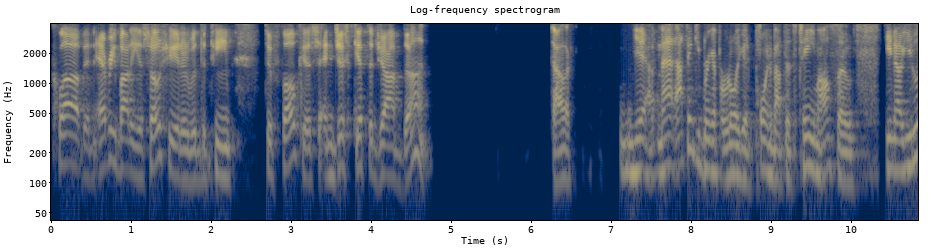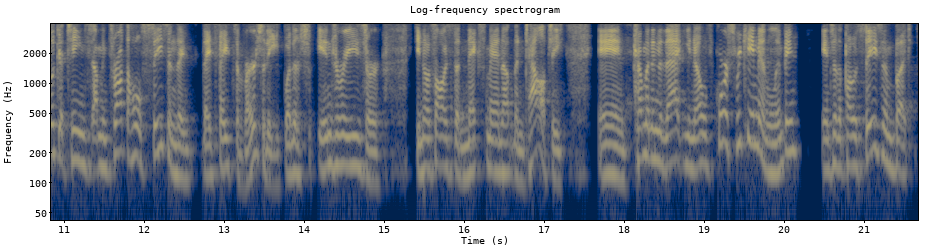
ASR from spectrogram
club and everybody associated with the team to focus and just get the job done. Tyler. Yeah, Matt, I think you bring up a really good point about this team. Also, you know, you look at teams, I mean, throughout the whole season, they they face adversity, whether it's injuries or, you know, it's always the next man up mentality. And coming into that, you know, of course, we came in limping into the postseason, but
